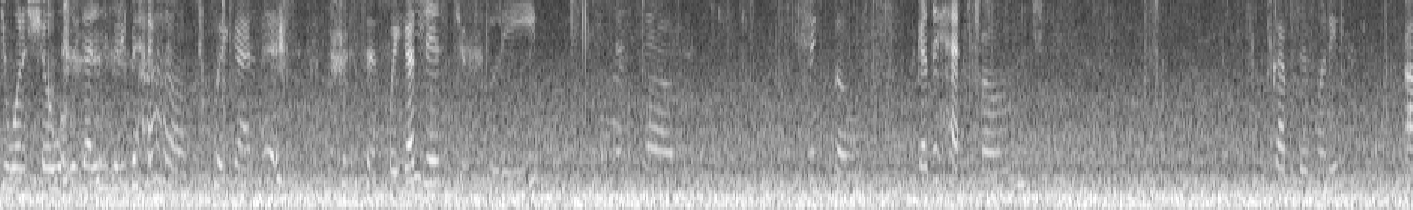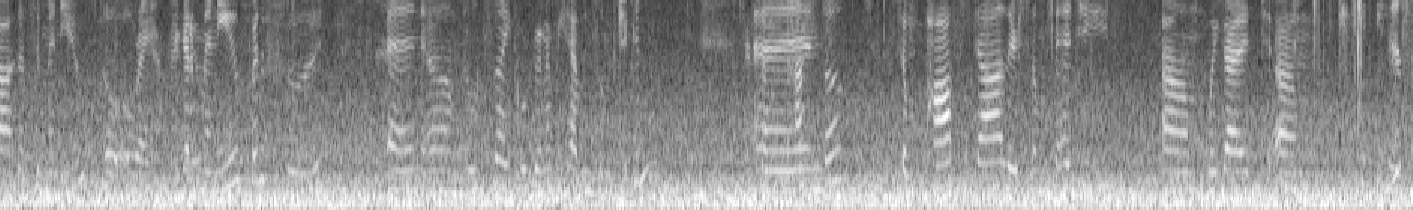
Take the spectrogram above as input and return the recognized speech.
bag. what we got in the goodie bag? We got this. Princess. We got this to sleep. and some headphones. We got the headphones. Grab this money. Uh, that's a menu. Oh, oh right. We got a menu for the food, and um, it looks like we're gonna be having some chicken, and some and pasta. some pasta. There's some veggies. Um, we got um, this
